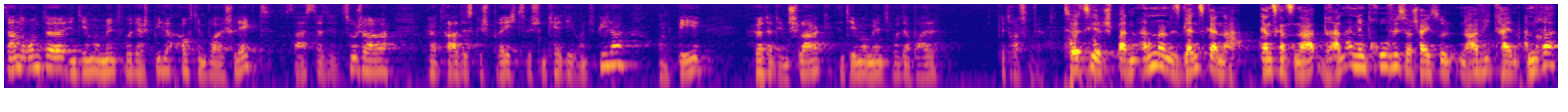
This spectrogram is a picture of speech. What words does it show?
dann runter in dem Moment, wo der Spieler auf den Ball schlägt. Das heißt, der Zuschauer hört A das Gespräch zwischen Caddy und Spieler und B hört er den Schlag in dem Moment, wo der Ball getroffen wird. Das hört sich jetzt spannend an, man ist ganz, ganz, nah, ganz, ganz nah dran an den Profis, wahrscheinlich so nah wie kein anderer.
